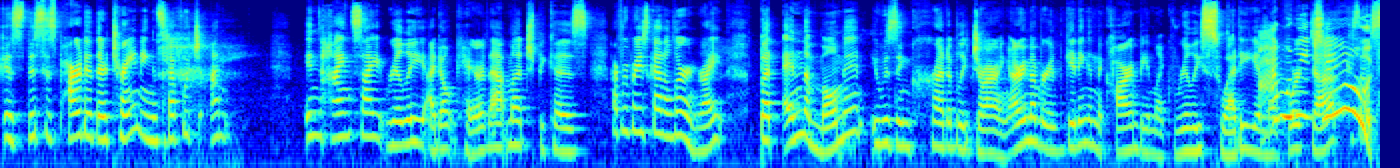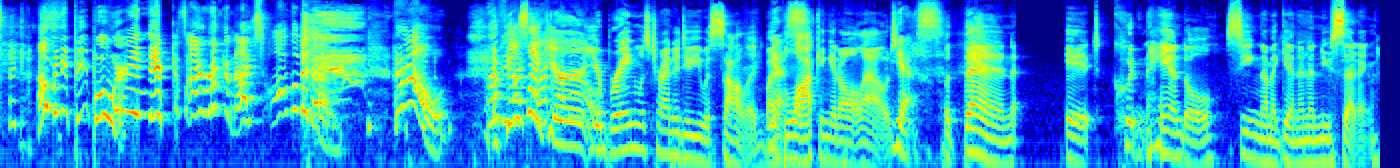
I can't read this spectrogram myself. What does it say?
because this is part of their training and stuff. Which I'm in hindsight, really, I don't care that much because everybody's got to learn, right? But in the moment, it was incredibly jarring. I remember getting in the car and being like really sweaty and like I worked up. Too. was like, how many people were in there? Because I recognized all of them. how? How it feels like your your brain was trying to do you a solid by Yes. blocking it all out. Yes. But then it couldn't handle seeing them again in a new setting.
